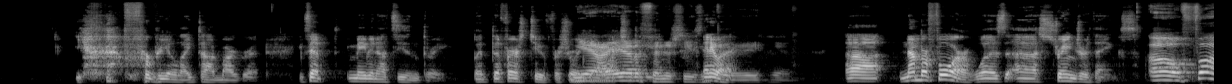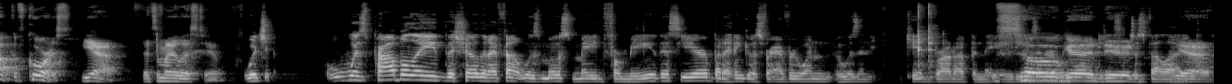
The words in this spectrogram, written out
yeah, for real, like Todd Margaret. Except maybe not season three, but the first two for sure. yeah, gotta I gotta to the end. finish season Anyway. three. Yeah. Uh, number four was uh, Stranger Things, Oh fuck! Of course. Yeah, that's on my list too. which was probably the show that I felt was most made for me this year. But I think it was for everyone who was a kid brought up in the eighties. and So good, 90s. dude. It just felt like yeah,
